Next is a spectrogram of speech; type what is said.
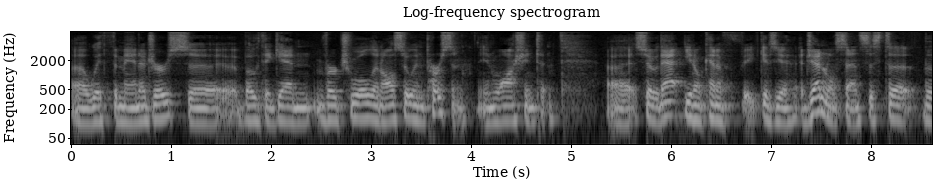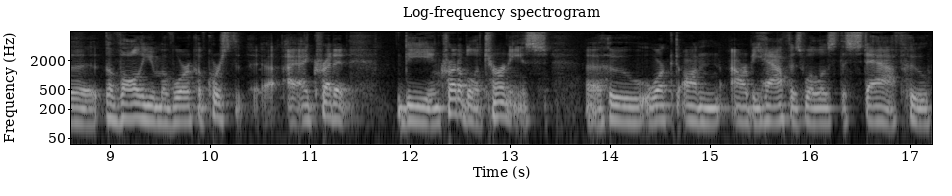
uh, with the managers, uh, both again virtual and also in person in Washington. so that you know kind of it gives you a general sense as to the the volume of work. Of course, I, I credit the incredible attorneys uh, who worked on our behalf, as well as the staff who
